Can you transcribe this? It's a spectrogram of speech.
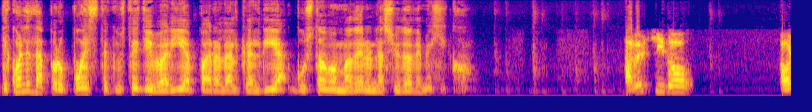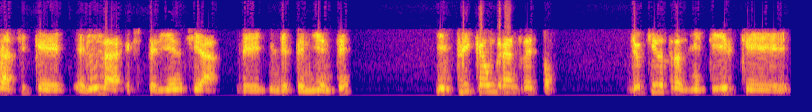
de cuál es la propuesta que usted llevaría para la alcaldía Gustavo Madero en la Ciudad de México. Haber sido ahora sí que en una experiencia de independiente implica un gran reto. Yo quiero transmitir que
